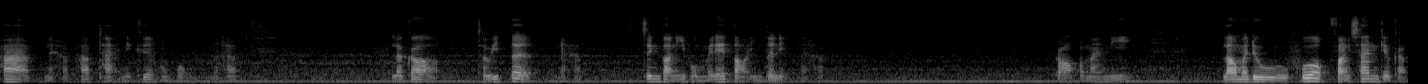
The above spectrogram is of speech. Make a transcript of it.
ภาพนะครับ ภาพถ่ายในเครื่องของผมนะครับ แล้วก็ Twitter นะครับ ซึ่งตอนนี้ผมไม่ได้ต่ออินเทอร์เน็ตนะครับ ก็ประมาณนี้ เรามาดูพวกฟังก์ชันเกี่ยวกับ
